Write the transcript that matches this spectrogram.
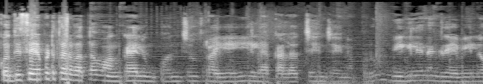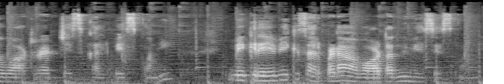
కొద్దిసేపటి తర్వాత వంకాయలు కొంచెం ఫ్రై అయ్యి ఇలా కలర్ చేంజ్ అయినప్పుడు మిగిలిన గ్రేవీలో వాటర్ యాడ్ చేసి కలిపేసుకొని మీ గ్రేవీకి సరిపడా ఆ వాటర్ని వేసేసుకోండి.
